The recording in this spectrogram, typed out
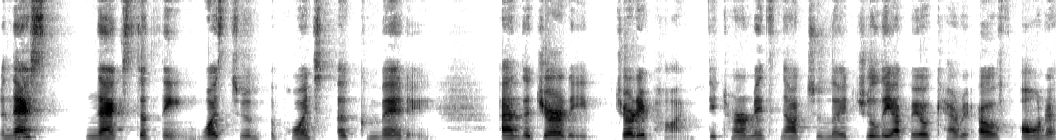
The next next thing was to appoint a committee, and the jury, jury Pine determined not to let Julia Bell carry off on the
